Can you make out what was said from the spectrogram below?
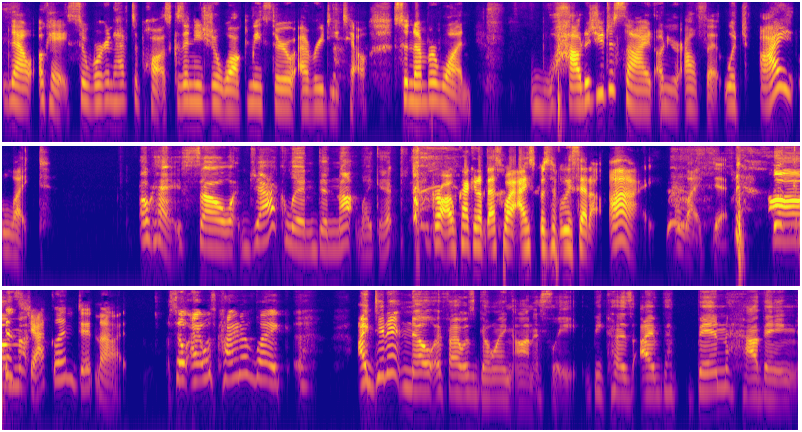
Now, okay, so we're gonna have to pause because I need you to walk me through every detail. So number one, how did you decide on your outfit, which I liked? Okay, so Jacqueline did not like it. Girl, I'm cracking up. That's why I specifically said I liked it. um, Jacqueline did not. so I was kind of like, I didn't know if I was going honestly because I've been having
